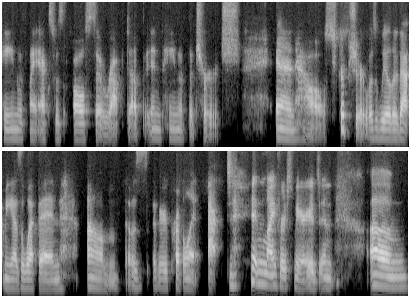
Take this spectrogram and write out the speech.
pain with my ex was also wrapped up in pain with the church and how scripture was wielded at me as a weapon. Um, that was a very prevalent act in my first marriage. And um,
